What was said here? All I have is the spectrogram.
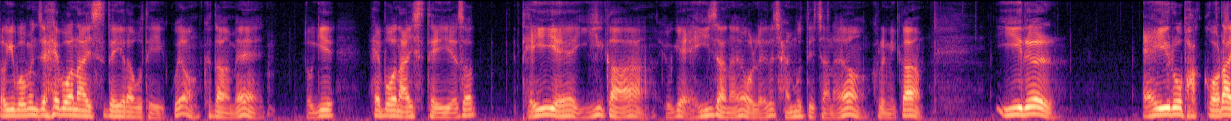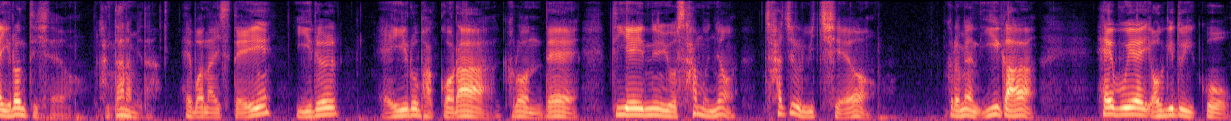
여기 보면 이제 have a nice day라고 돼 있고요. 그 다음에 여기 have a nice day에서 day의 e가 이게 a잖아요. 원래는 잘못됐잖아요. 그러니까 e를 a로 바꿔라 이런 뜻이에요. 간단합니다. have a nice day e를 a로 바꿔라. 그런데 뒤에 있는 요 3은요. 찾을 위치예요. 그러면 e가 have에 여기도 있고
